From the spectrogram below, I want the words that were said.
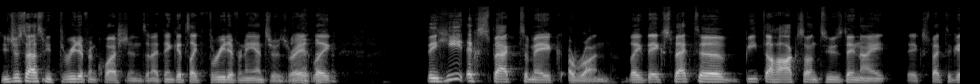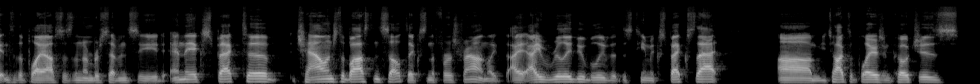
You just asked me three different questions, and I think it's like three different answers, right? like the Heat expect to make a run. Like they expect to beat the Hawks on Tuesday night. They expect to get into the playoffs as the number seven seed, and they expect to challenge the Boston Celtics in the first round. Like I, I really do believe that this team expects that. Um, you talk to players and coaches,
